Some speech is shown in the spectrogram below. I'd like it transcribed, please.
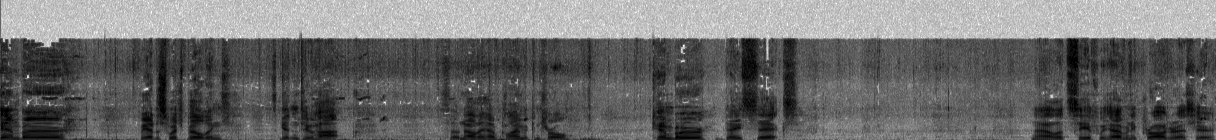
Kimber! We had to switch buildings. It's getting too hot. So now they have climate control. Kimber, day six. Now let's see if we have any progress here.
